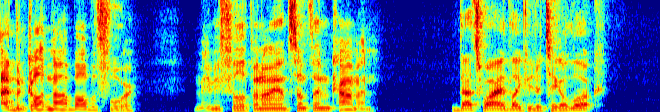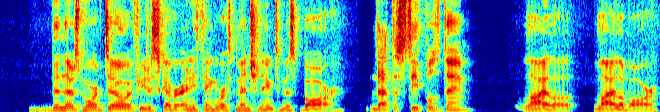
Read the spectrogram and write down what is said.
I've been called an oddball before. Maybe Phillip and I had something in common. That's why I'd like you to take a look. Then there's more dough if you discover anything worth mentioning to Miss Barr. That the Steeples dame? Lila, Lila Barr.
